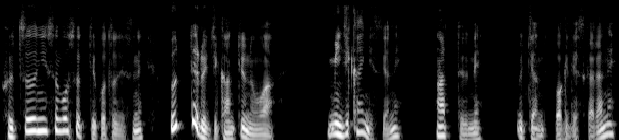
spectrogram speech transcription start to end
普通に過ごすっていうことですね。打ってる時間っていうのは短いんですよね。あってね、打っちゃうわけですからね。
